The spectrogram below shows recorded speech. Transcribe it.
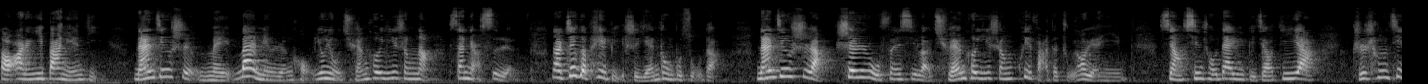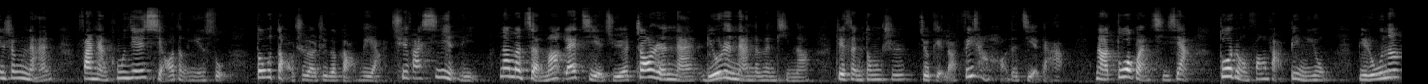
到二零一八年底，南京市每万名人口拥有全科医生呢三点四人，那这个配比是严重不足的。南京市啊，深入分析了全科医生匮乏的主要原因，像薪酬待遇比较低呀、职称晋升难、发展空间小等因素，都导致了这个岗位啊缺乏吸引力。那么，怎么来解决招人难、留人难的问题呢？这份通知就给了非常好的解答。那多管齐下，多种方法并用，比如呢，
